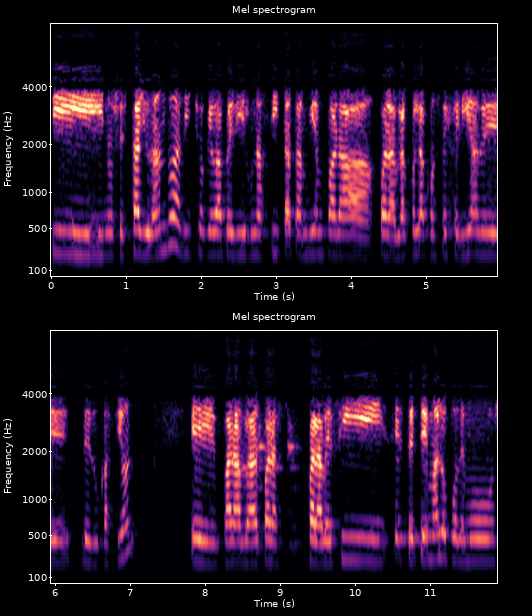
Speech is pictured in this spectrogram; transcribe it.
y nos está ayudando. Ha dicho que va a pedir una cita también para, para hablar con la Consejería de, de Educación eh, para hablar para para ver si, si este tema lo podemos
